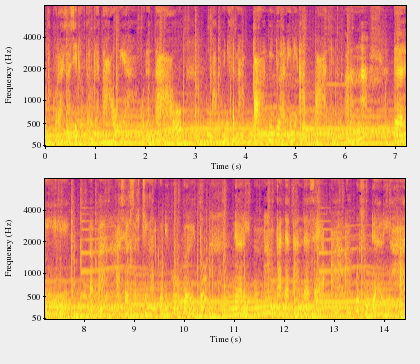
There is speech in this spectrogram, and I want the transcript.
Aku rasa sih dokter udah tahu ya udah tahu aku ini kenapa benjolan ini apa gitu. Karena dari apa hasil searchinganku di Google itu dari enam tanda-tanda saya aku sudah lihat,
